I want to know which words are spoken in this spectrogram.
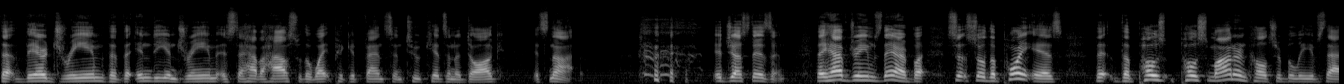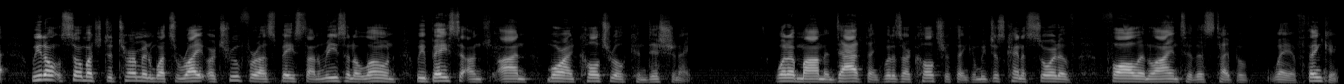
that their dream, that the Indian dream is to have a house with a white picket fence and two kids and a dog? It's not. it just isn't. They have dreams there, but so, so the point is that the post, postmodern culture believes that we don't so much determine what's right or true for us based on reason alone. We base it on, on more on cultural conditioning. What do mom and dad think? What does our culture think? And we just kind of sort of fall in line to this type of way of thinking.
